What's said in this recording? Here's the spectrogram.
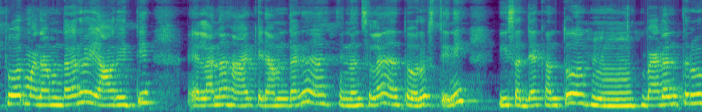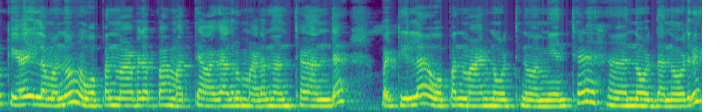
ಸ್ಟೋರ್ ಮಾಡಮ್ದಾಗ ಅಂದರೆ ಯಾವ ರೀತಿ ಎಲ್ಲನ ಹಾಕಿಡಮ್ದಾಗ ಇನ್ನೊಂದ್ಸಲ ತೋರಿಸ್ತೀನಿ. ಈ ಸದ್ಯಕ್ಕಂತೂ ಬೇಡಂತರೂ ಕೇಳಿಲ್ಲ ಮನು. ಓಪನ್ ಮಾಡಿಬಿಡಪ್ಪ, ಮತ್ತೆ ಯಾವಾಗಾದರೂ ಮಾಡೋಣ ಅಂತೇಳಿ ಅಂದೆ. ಬಟ್ ಇಲ್ಲ ಓಪನ್ ಮಾಡಿ ನೋಡ್ತೀನಿ ಮಮ್ಮಿ ಅಂತೇಳಿ ನೋಡ್ದೆ ನೋಡ್ರಿ.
